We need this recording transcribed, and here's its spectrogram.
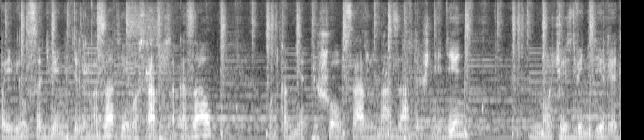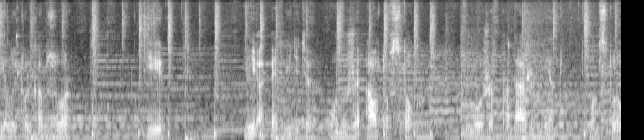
появился две недели назад. Я его сразу заказал. Он ко мне пришел сразу на завтрашний день, но через две недели я делаю только обзор. И, и опять видите, он уже out of stock его уже в продаже нету. Он стоил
